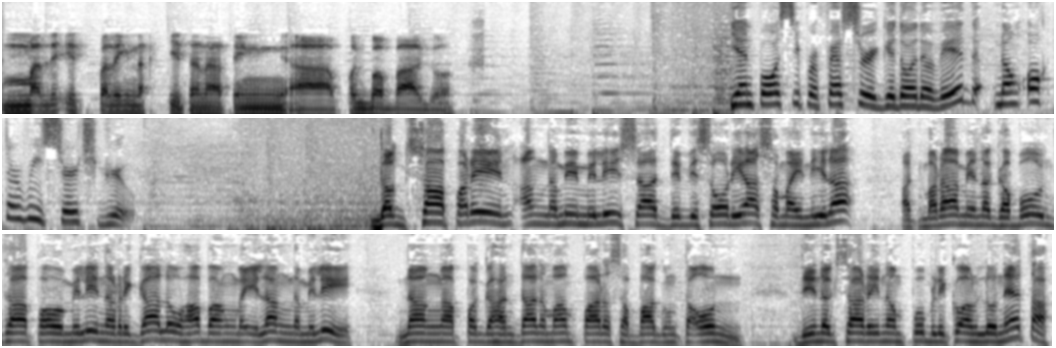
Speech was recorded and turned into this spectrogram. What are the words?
Maliit pa rin nakikita nating uh, pagbabago. Yan po si Professor Guido David ng Octa Research Group. Dagsa pa rin ang namimili sa Divisoria sa Maynila at marami naghabol sa pamimili ng regalo habang may ilang namili ng ah, paghahanda naman para sa bagong taon. Dinagsari ng publiko ang luneta,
